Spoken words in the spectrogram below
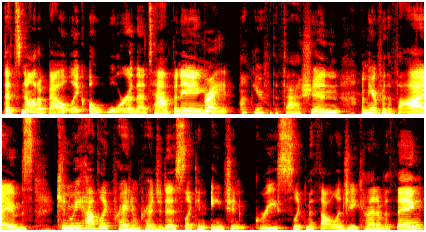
that's not about like a war that's happening. Right. I'm here for the fashion. I'm here for the vibes. Can we have like Pride and Prejudice, like an ancient Greece, like mythology kind of a thing?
